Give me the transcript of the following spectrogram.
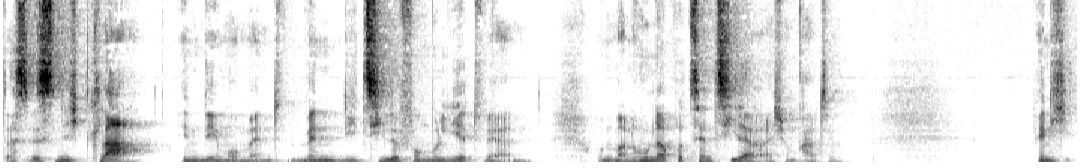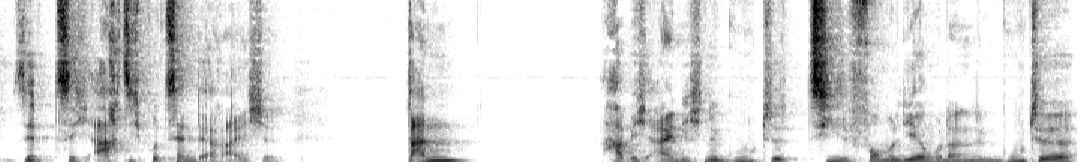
Das ist nicht klar in dem Moment, wenn die Ziele formuliert werden und man 100% Zielerreichung hatte. Wenn ich 70, 80% erreiche, dann habe ich eigentlich eine gute Zielformulierung oder eine gute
